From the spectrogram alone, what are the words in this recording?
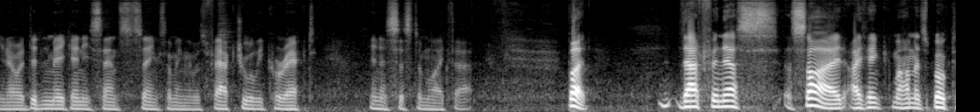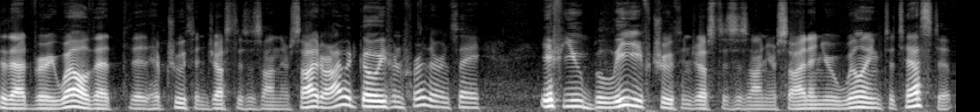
You know, it didn't make any sense saying something that was factually correct in a system like that. But that finesse aside, I think Muhammad spoke to that very well that they have truth and justice is on their side. Or I would go even further and say if you believe truth and justice is on your side and you're willing to test it,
